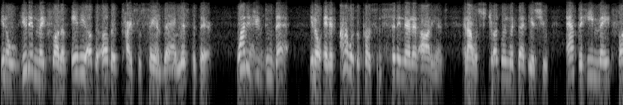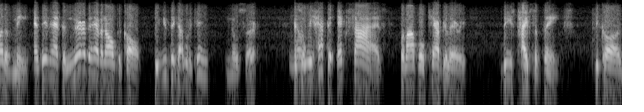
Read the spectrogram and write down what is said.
You know, you didn't make fun of any of the other types of sins that Exactly. were listed there. Why did you do that? You know, and if I was a person sitting there in that audience and I was struggling with that issue after he made fun of me and then had the nerve to have an altar call, do you think I would have came? No, sir. And so we have to excise from our vocabulary these types of things because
